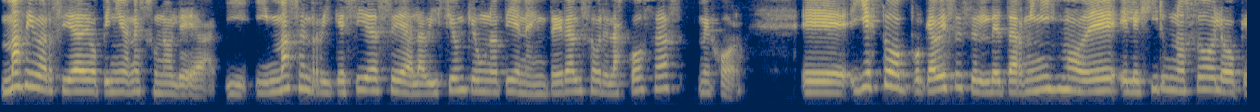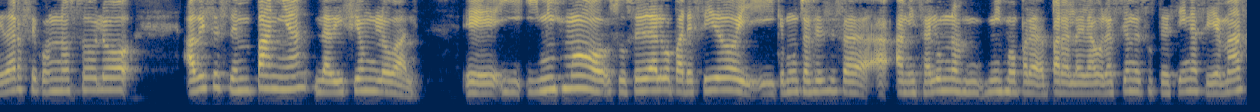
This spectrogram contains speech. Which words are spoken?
más diversidad de opiniones uno lea y, más enriquecida sea la visión que uno tiene integral sobre las cosas, mejor. Eh, y esto porque a veces el determinismo de elegir uno solo o quedarse con uno solo a veces empaña la visión global. Eh, y, mismo sucede algo parecido y, que muchas veces a, mis alumnos mismo para, la elaboración de sus tesinas y demás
